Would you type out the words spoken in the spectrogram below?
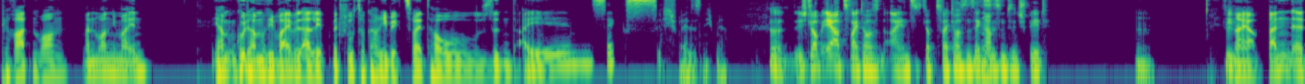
Piraten waren. Wann waren die mal in? Die haben, gut, haben ein Revival erlebt mit Fluch zur Karibik 2001, 6? Ich weiß es nicht mehr. Ich glaube eher 2001. Ich glaube 2006 ja. ist ein bisschen spät. Hm. Hm. Naja, dann äh,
